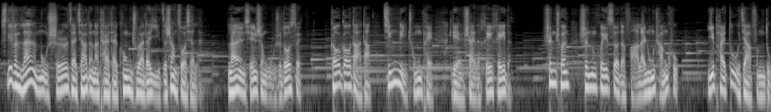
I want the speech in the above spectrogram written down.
斯蒂芬·兰恩牧师在加德纳太太空出来的椅子上坐下来。莱恩先生五十多岁，高高大大，精力充沛，脸晒得黑黑的，身穿深灰色的法兰绒长裤，一派度假风度，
